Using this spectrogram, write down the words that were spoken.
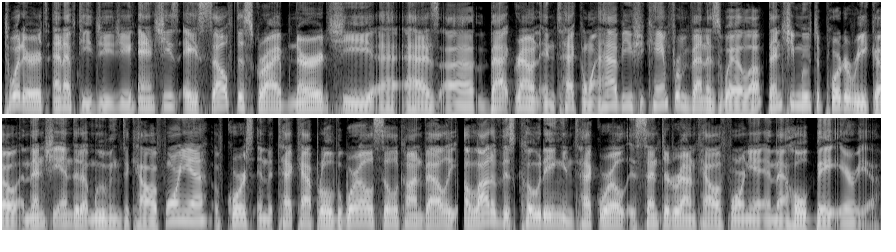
Twitter, it's NFT Gigi. And she's a self described nerd. She ha- has a background in tech and what have you. She came from Venezuela, then she moved to Puerto Rico, and then she ended up moving to California, of course, in the tech capital of the world, Silicon Valley. A lot of this coding and tech world is centered around California and that whole Bay Area.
